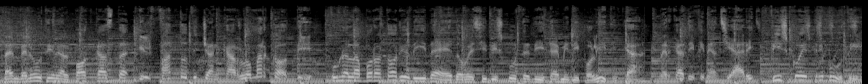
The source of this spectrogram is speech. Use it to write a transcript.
Benvenuti nel podcast Il fatto di Giancarlo Marcotti, un laboratorio di idee dove si discute di temi di politica, mercati finanziari, fisco e tributi.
